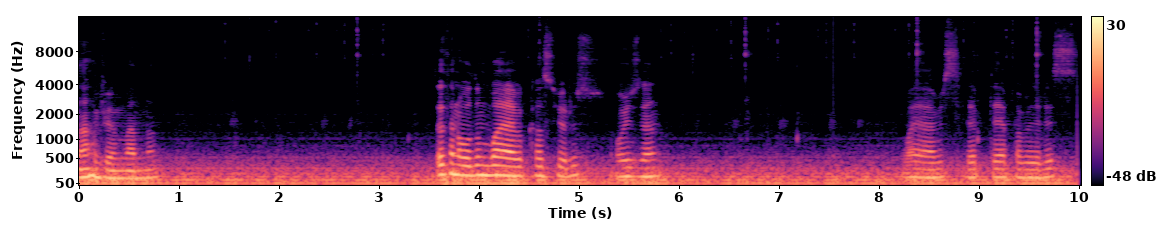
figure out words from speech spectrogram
Ne yapıyorum ben lan? Zaten odun bayağı bir kasıyoruz. O yüzden bayağı bir slab de yapabiliriz.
